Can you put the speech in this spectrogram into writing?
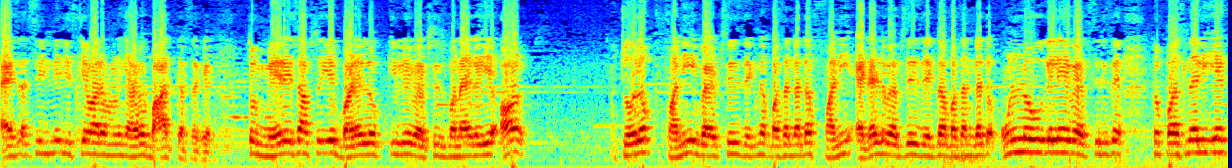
ऐसा सीन नहीं जिसके बारे में हम लोग यहाँ पे बात कर सके। तो मेरे हिसाब से ये बड़े लोग के लिए वेब सीरीज़ बनाई गई है और जो लोग फनी वेब सीरीज़ देखना पसंद करते हैं फनी एडल्ट वेब सीरीज़ देखना पसंद करते हैं, उन लोगों के लिए वेब सीरीज़ है। तो पर्सनली ये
